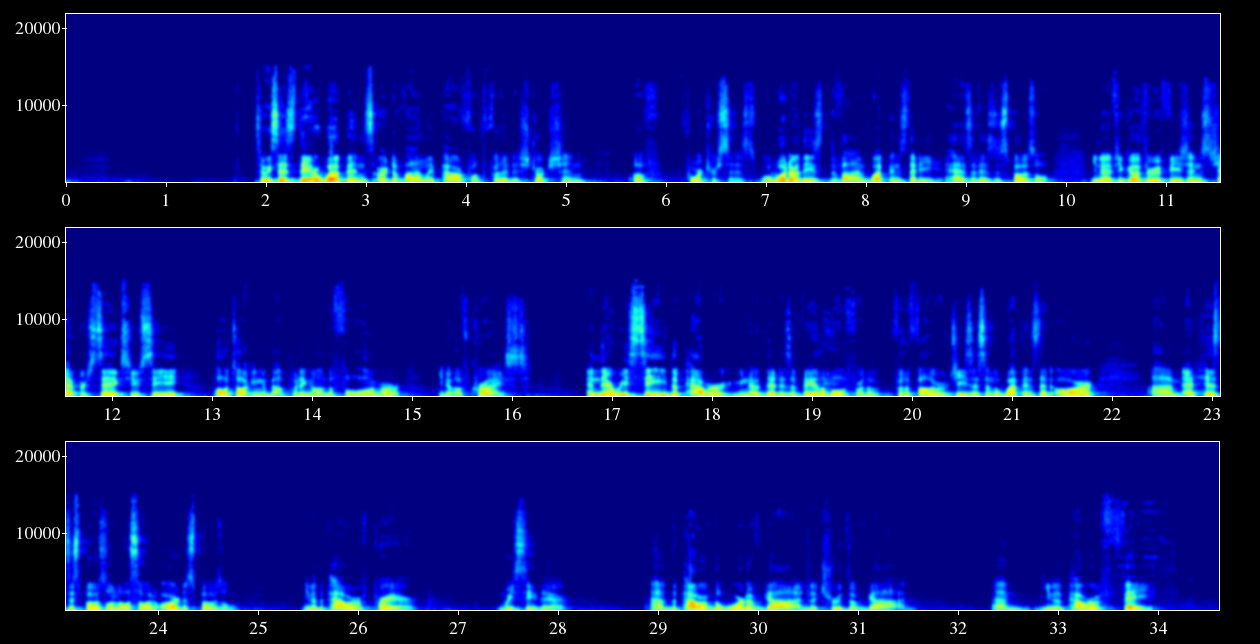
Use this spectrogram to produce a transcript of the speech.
So he says, their weapons are divinely powerful for the destruction of fortresses. Well, what are these divine weapons that he has at his disposal? You know, if you go through Ephesians chapter 6, you see Paul talking about putting on the full armor, you know, of Christ. And there we see the power, you know, that is available for the, for the follower of Jesus and the weapons that are um, at his disposal and also at our disposal. You know, the power of prayer we see there. Uh, the power of the Word of God, the truth of God. Um, you know, the power of faith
